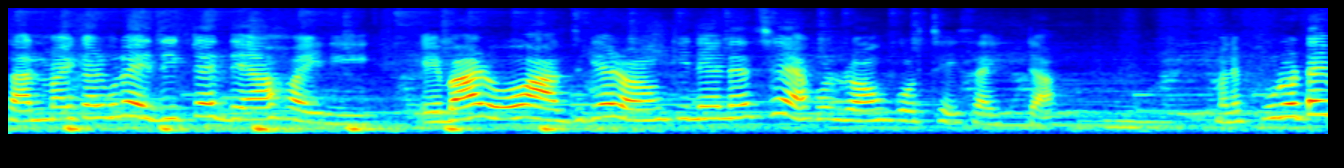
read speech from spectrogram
সানমাইকারগুলো এই দিকটায় দেয়া হয়নি। এবার ও আজকে রং কিনে এনেছে এখন রং করছে এই সাইডটা মানে পুরোটাই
